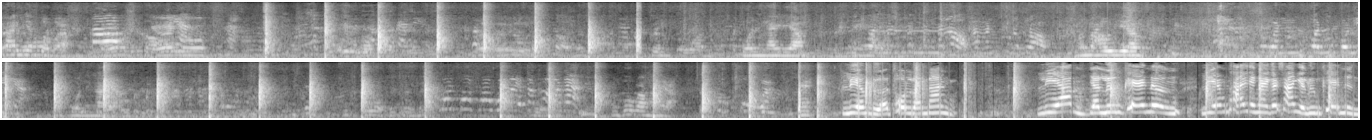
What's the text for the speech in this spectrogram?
ได้เลียมตบอะเจออยู่ควรยังไงเรียมมันหลอกค่ะมันหลอกมันเมาเรียมควรควรควรนี่อะควรยังไงอะมันพูดว่าไงอะ เลียมเหลือทนแล้วนั่น เลียมอย่าลืมเคหนึ่งเลียมคะยังไงก็ช่างอย่าลืมเคหนึ่ง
